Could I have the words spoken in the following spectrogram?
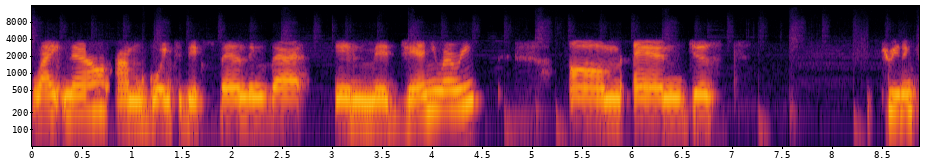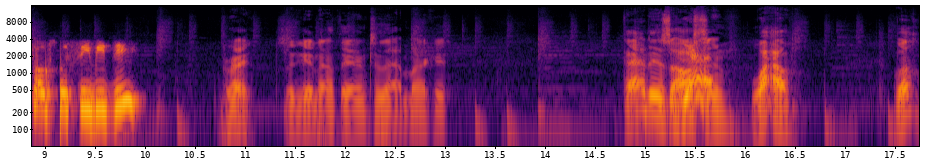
Right now, I'm going to be expanding that in mid January. Um, and just treating folks with CBD. right. So getting out there into that market. That is awesome. Wow. Well,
